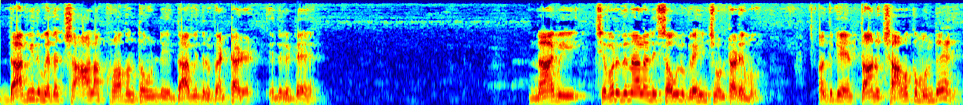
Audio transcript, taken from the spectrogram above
దావీదు మీద చాలా క్రోధంతో ఉండి దావీదును వెంటాడాడు. ఎందుకంటే నావి చివరి దినాలని సౌలు గ్రహించి ఉంటాడేమో. అందుకే తాను చావక ముందే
